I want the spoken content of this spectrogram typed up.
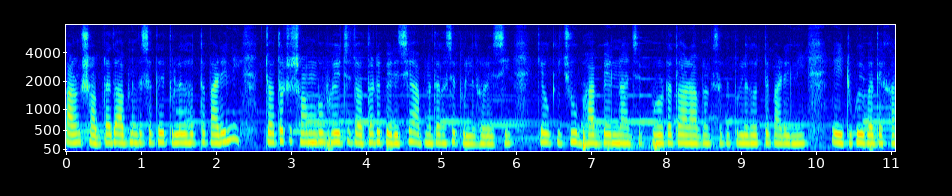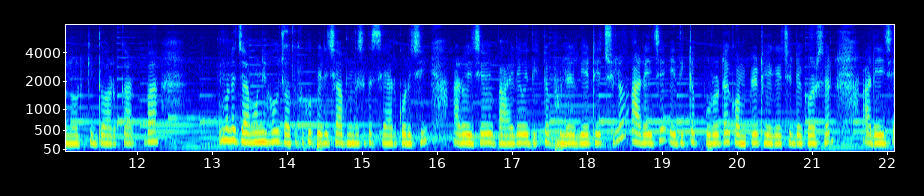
কারণ সবটা তো আপনাদের সাথে তুলে ধরতে পারিনি। যতটা সম্ভব হয়েছে, যতটা পেরেছি আপনাদের কাছে তুলে ধরেছি। কেউ কিছু ভাববেন না যে পুরোটা তো আর আপনাদের সাথে তুলে ধরতে পারিনি। এইটুকুই বা দেখানোর কি দরকার? বা মানে যেমনই হোক, যতটুকু পেরেছি আপনাদের সাথে শেয়ার করেছি। আর ওই যে ওই বাইরে ওই দিকটা ফুলের গেট ছিল আর এই যে এই দিকটা পুরোটাই কমপ্লিট হয়ে গেছে ডেকোরেশন আর এই যে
